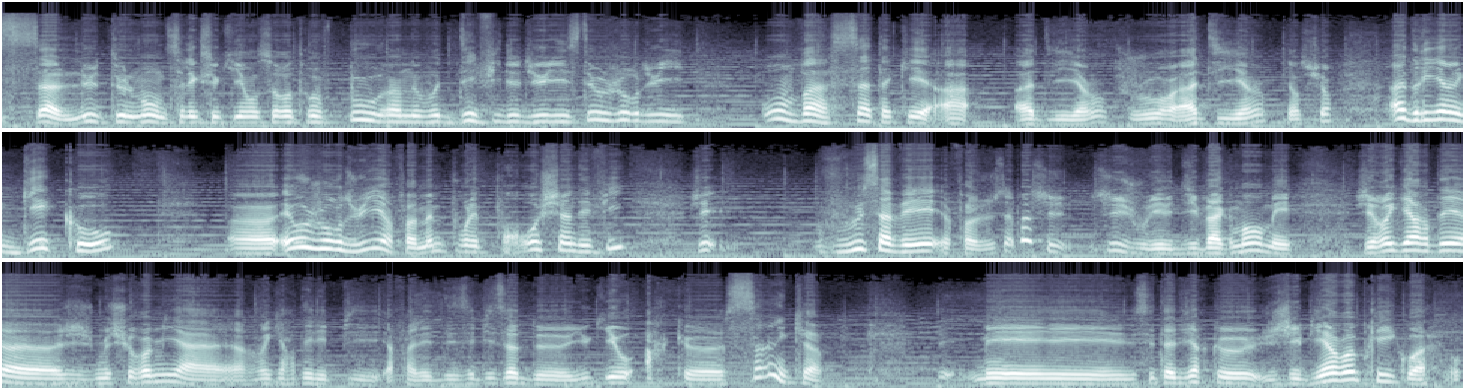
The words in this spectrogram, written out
Salut tout le monde, c'est Lexio qui on se retrouve pour un nouveau défi de dueliste et aujourd'hui on va s'attaquer à Adrien, toujours Adrien bien sûr, Adrien Gecko. Euh, et aujourd'hui, enfin même pour les prochains défis, vous savez, enfin je sais pas si, je vous l'ai dit vaguement, mais j'ai regardé, euh, je me suis remis à regarder les, des épisodes de Yu-Gi-Oh! Arc 5. Mais c'est-à-dire que j'ai bien repris quoi. Donc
